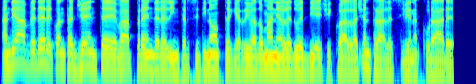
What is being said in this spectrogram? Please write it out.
andiamo a vedere quanta gente va a prendere l'Intercity Notte che arriva domani alle 2.10 qua alla centrale e si viene a curare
